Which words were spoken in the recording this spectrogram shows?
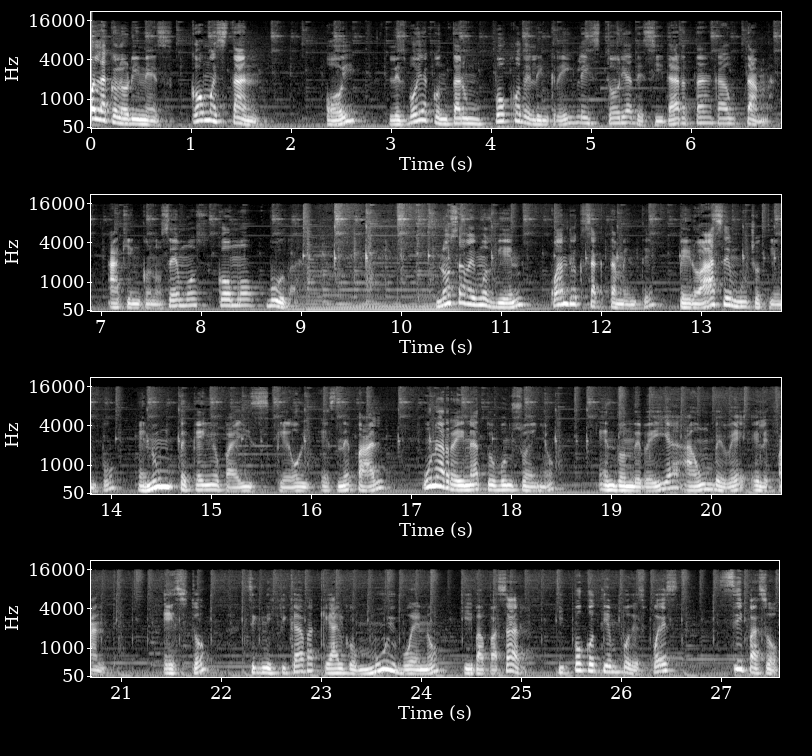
Hola colorines, ¿cómo están? Hoy les voy a contar un poco de la increíble historia de Siddhartha Gautama, a quien conocemos como Buda. No sabemos bien cuándo exactamente, pero hace mucho tiempo, en un pequeño país que hoy es Nepal, una reina tuvo un sueño en donde veía a un bebé elefante. Esto significaba que algo muy bueno iba a pasar y poco tiempo después sí pasó.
